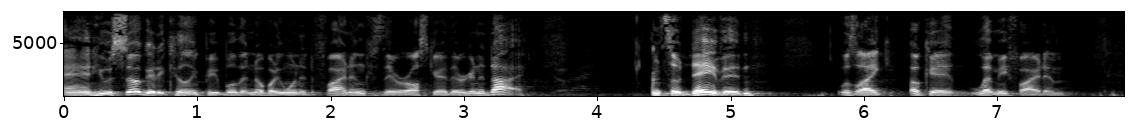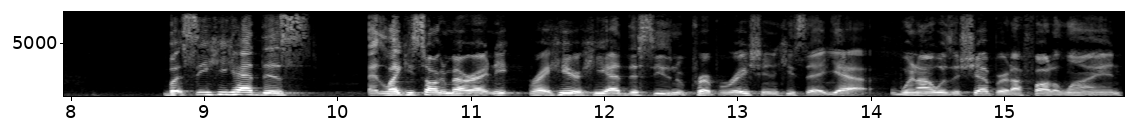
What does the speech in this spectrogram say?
And he was so good at killing people that nobody wanted to fight him because they were all scared they were going to die. And so David was like, okay, let me fight him. But see, he had this, like he's talking about right, right here, he had this season of preparation. He said, yeah, when I was a shepherd, I fought a lion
